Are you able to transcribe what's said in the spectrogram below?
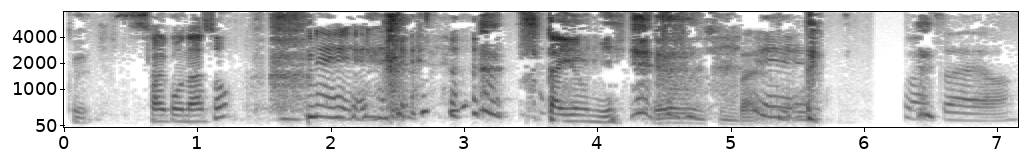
그 사고 나서 네. 다이오미 새로운 신발. 네. 맞아요.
